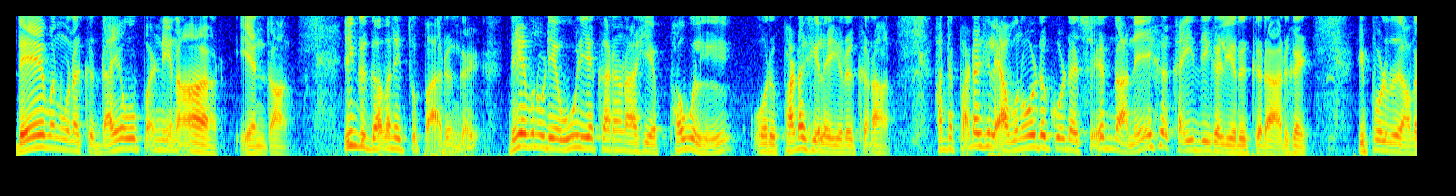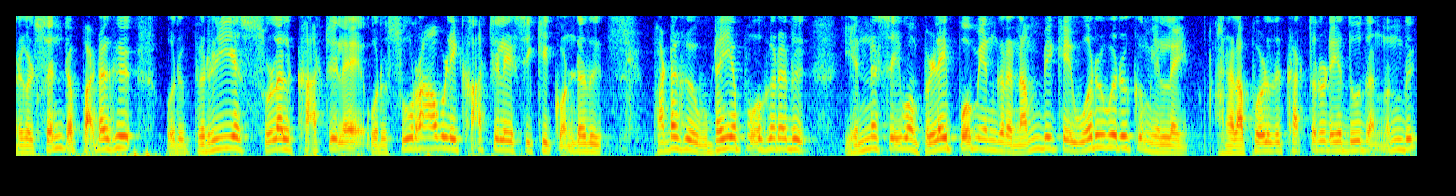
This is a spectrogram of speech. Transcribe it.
தேவன் உனக்கு தயவு பண்ணினார் என்றான். இங்கு கவனித்து பாருங்கள். தேவனுடைய ஊழியக்காரனாகிய பவுல் ஒரு படகில இருக்கிறான். அந்த படகில் அவனோடு கூட சேர்ந்து அநேக கைதிகள் இருக்கிறார்கள். இப்பொழுது அவர்கள் சென்ற படகு ஒரு பெரிய சுழல் காற்றிலே ஒரு சூறாவளி காற்றிலே சிக்கி கொண்டது. படகு உடைய போகிறது. என்ன செய்வோம்? பிழைப்போம் என்கிற நம்பிக்கை ஒருவருக்கும் இல்லை. ஆனால் அப்பொழுது கர்த்தருடைய தூதன் வந்து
